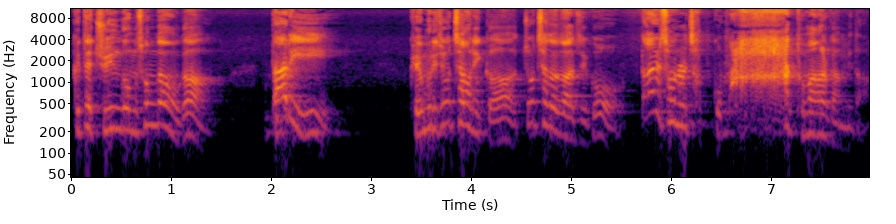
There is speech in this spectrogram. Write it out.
그때 주인공 송강호가 딸이 괴물이 쫓아오니까 쫓아가 가지고 딸 손을 잡고 막 도망을 갑니다.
